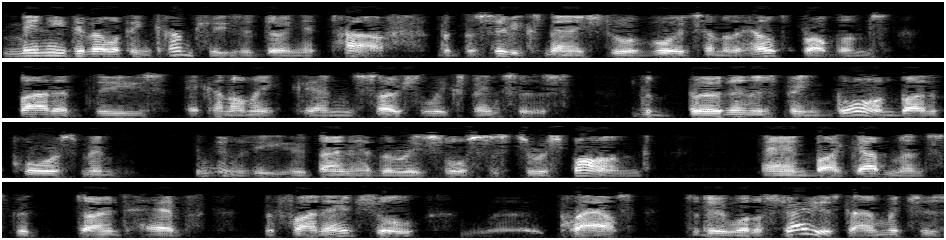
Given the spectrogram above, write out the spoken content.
Many developing countries are doing it tough. The Pacific's managed to avoid some of the health problems, but at these economic and social expenses. The burden is being borne by the poorest the community who don't have the resources to respond and by governments that don't have the financial uh, clout to do what Australia's done, which is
